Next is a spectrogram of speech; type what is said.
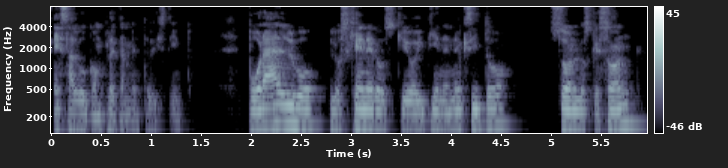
es algo completamente distinto. Por algo los géneros que hoy tienen éxito son los que son.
